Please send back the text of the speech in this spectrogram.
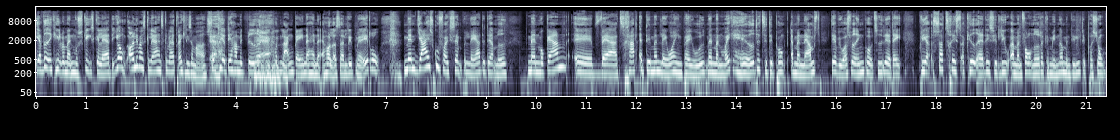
jeg ved ikke helt, hvad man måske skal lære det. Jo, Oliver skal lære, han skal være at drikke lige så meget. Så Ja. giver det ham et bedre ja. på den lange bane, at han holder sig lidt mere ædru. Men jeg skulle for eksempel lære det der med, man må gerne øh, være træt af det, man laver i en periode, men man må ikke have det til det punkt, at man nærmest, det har vi jo også været inde på tidligere i dag, bliver så trist og ked af det i sit liv, at man får noget, der kan minde om en lille depression,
